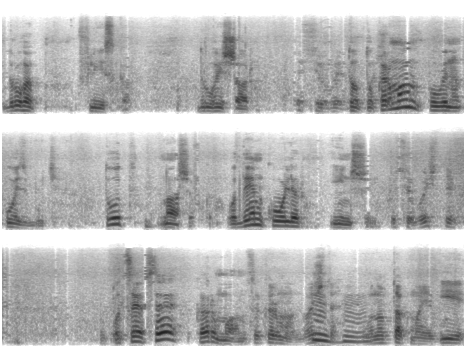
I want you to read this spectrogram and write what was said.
друга фліска, другий шар. Тобто карман повинен ось бути. Тут нашивка. Один колір, інший. Ось, бачите, Оце все карман. це карман, бачите? Воно так має бути. І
